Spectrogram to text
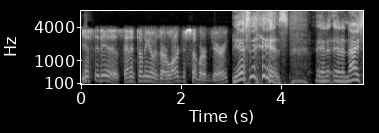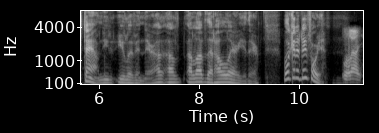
Yes, it is. San Antonio is our largest suburb, Jerry. Yes, it is, and and a nice town you you live in there. I I, I love that whole area there. What can I do for you? Well, I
